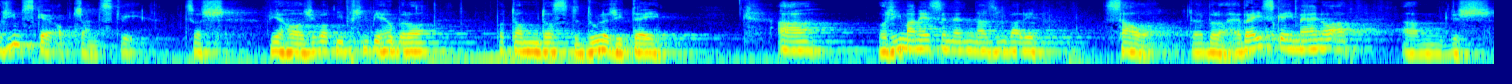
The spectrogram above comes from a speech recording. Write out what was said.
římské občanství, což v jeho životní příběhu bylo potom dost důležité. A římané se nazývali Saul. To bylo hebrejské jméno a když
